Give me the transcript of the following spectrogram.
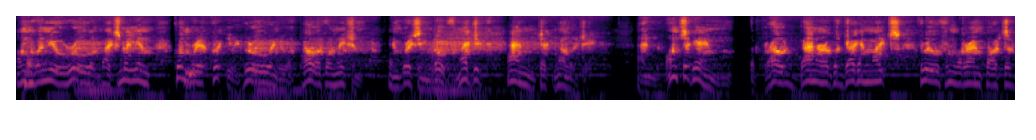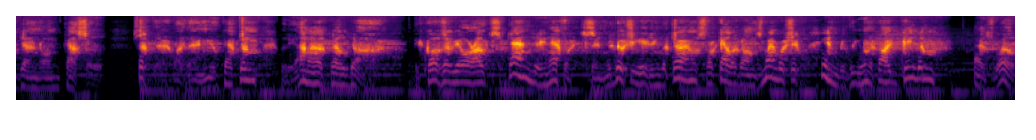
Under the new rule of Maximilian, Cumbria quickly grew into a powerful nation, embracing both magic and technology. And once again, the proud banner of the Dragon Knights flew from the ramparts of Dernholm Castle, set there by their new captain, Liana Peldar. Because of your outstanding efforts in negotiating the terms for Caladon's membership into the Unified Kingdom, as well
